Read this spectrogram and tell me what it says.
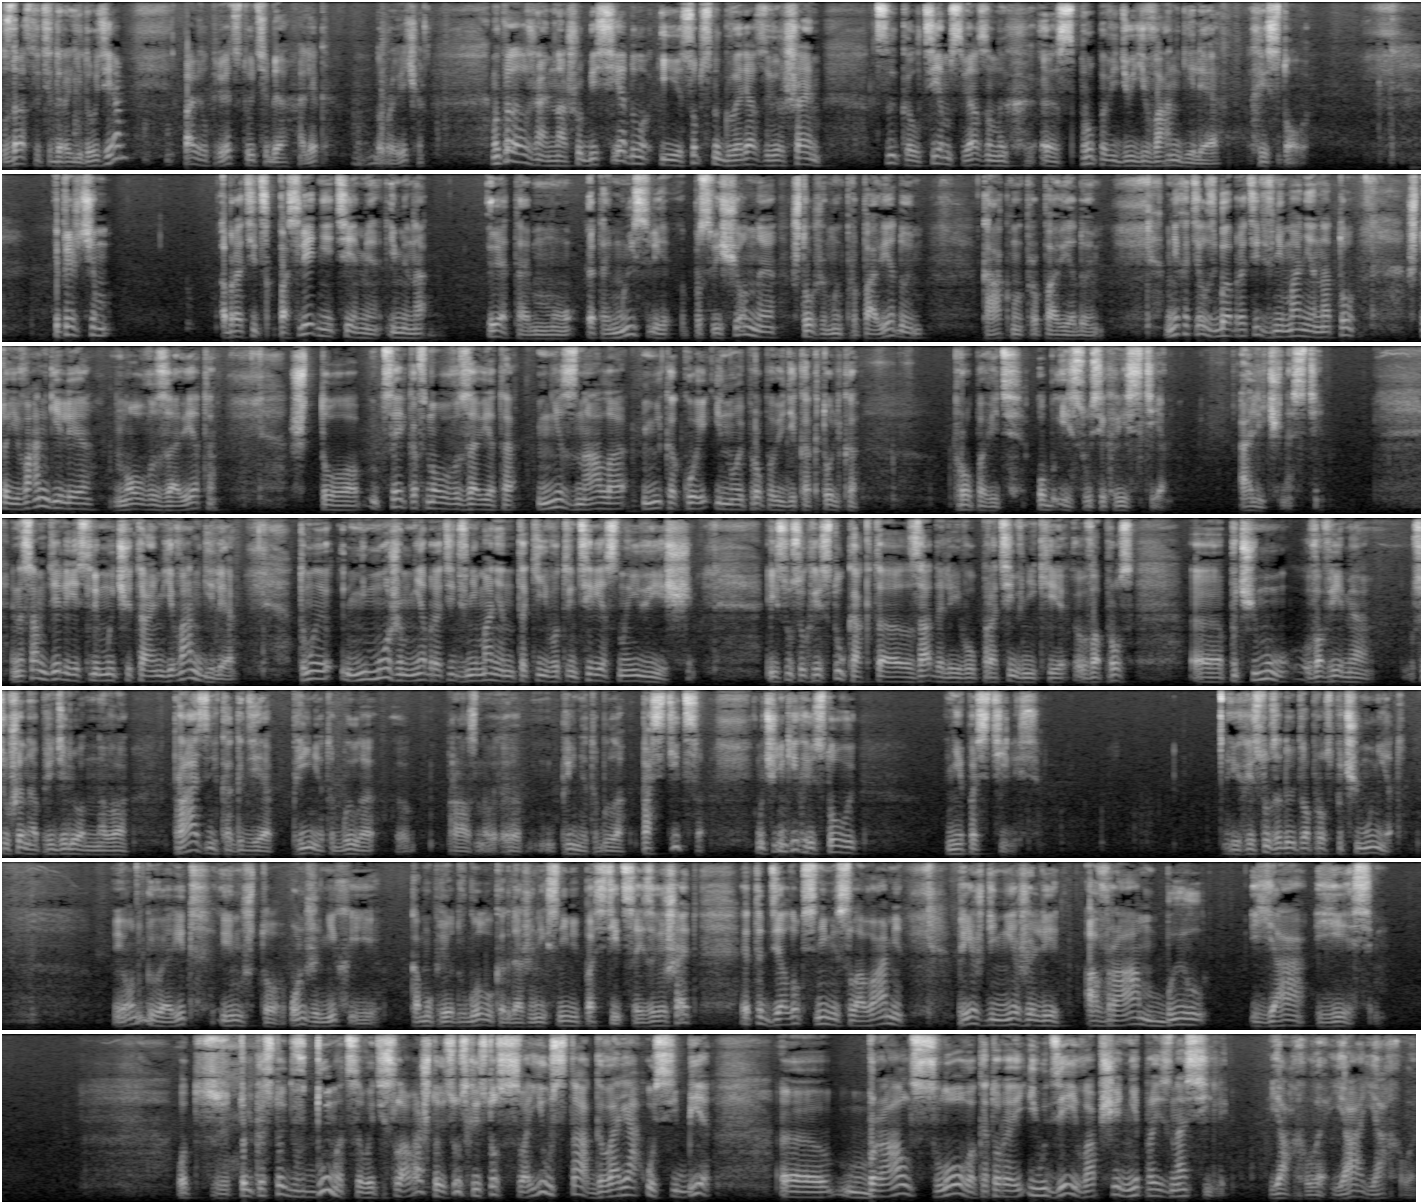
Здравствуйте, дорогие друзья. Павел, приветствую тебя. Олег, добрый вечер. Мы продолжаем нашу беседу и, собственно говоря, завершаем цикл тем, связанных э, с проповедью Евангелия Христова. И прежде чем обратиться к последней теме, именно этому, этой мысли, посвященная, что же мы проповедуем, как мы проповедуем. Мне хотелось бы обратить внимание на то, что Евангелие Нового Завета, что Церковь Нового Завета не знала никакой иной проповеди, как только проповедь об Иисусе Христе, о личности. И на самом деле, если мы читаем Евангелие, то мы не можем не обратить внимания на такие вот интересные вещи. Иисусу Христу как-то задали его противники вопрос, э, почему во время совершенно определенного праздника, где принято было э, праздновать, э, принято было поститься, ученики Христовы не постились. И Христос задает вопрос, почему нет. И он говорит им, что он жених, и кому придет в голову, когда жених с ними постится. И завершает этот диалог с ними словами, прежде нежели Авраам был «я есим». Вот только стоит вдуматься в эти слова, что Иисус Христос в свои уста, говоря о себе, э, брал слово, которое иудеи вообще не произносили. Яхве, я Яхве.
